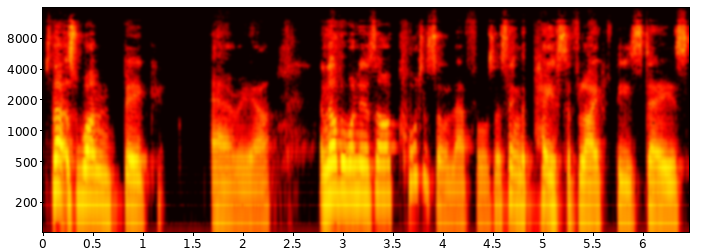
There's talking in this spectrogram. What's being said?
So that's one big area. Another one is our cortisol levels. I saying the pace of life these days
